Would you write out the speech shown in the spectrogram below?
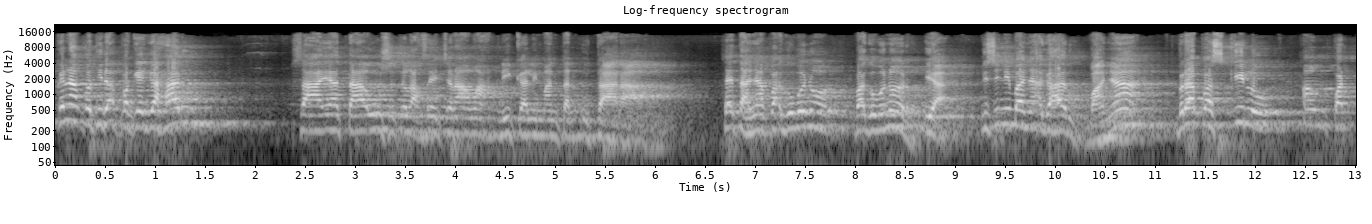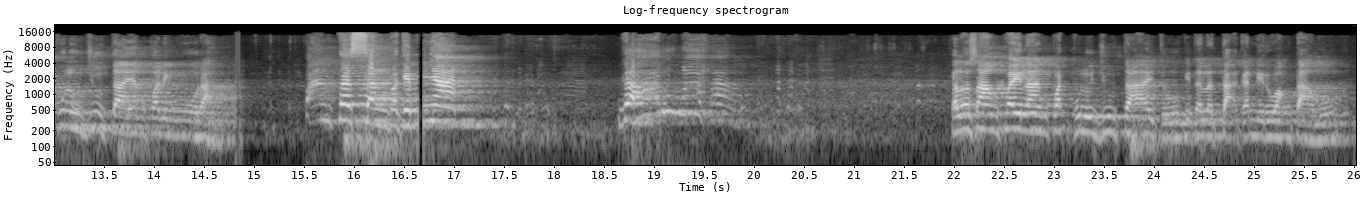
Kenapa tidak pakai gaharu? Saya tahu setelah saya ceramah di Kalimantan Utara. Saya tanya Pak Gubernur, Pak Gubernur, ya, di sini banyak gaharu. Banyak. Berapa sekilo? 40 juta yang paling murah. Pantesan pakai menyan. Gaharu mahal. Kalau sampailah 40 juta itu kita letakkan di ruang tamu,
